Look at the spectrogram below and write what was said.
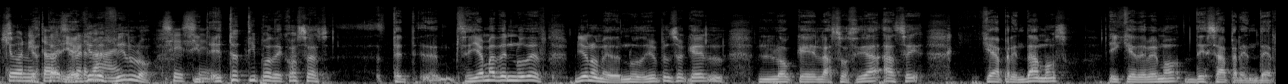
Sí, qué bonito está. es, Y hay ¿verdad, que eh? decirlo. Sí, sí. Y este tipo de cosas te- te- se llama desnudez. Yo no me desnudo. Yo pienso que lo que la sociedad hace que aprendamos y que debemos desaprender.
